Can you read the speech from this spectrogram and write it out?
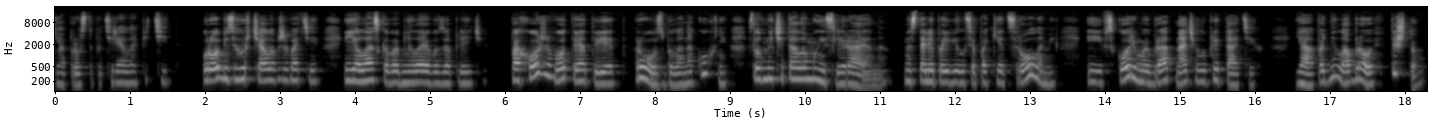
я просто потеряла аппетит? У Робби заурчала в животе, и я ласково обняла его за плечи. Похоже, вот и ответ. Роуз была на кухне, словно читала мысли Райана. На столе появился пакет с роллами, и вскоре мой брат начал уплетать их. Я подняла бровь. «Ты что,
